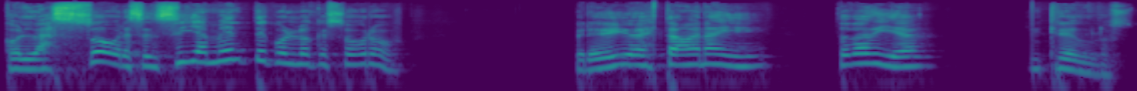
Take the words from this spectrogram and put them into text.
Con las sobras, sencillamente con lo que sobró. Pero ellos estaban ahí todavía incrédulos.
